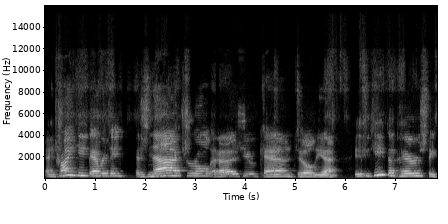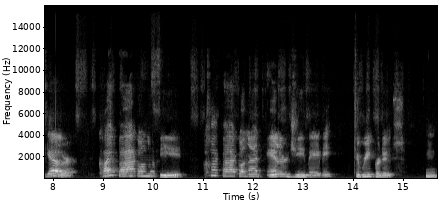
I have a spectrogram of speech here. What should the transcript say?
And try and keep everything as natural as you can till the end. If you keep the pairs together, cut back on the feed, cut back on that energy maybe to reproduce. Hmm.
